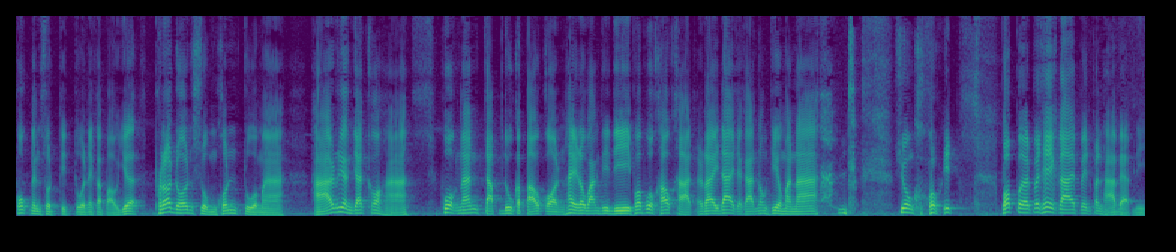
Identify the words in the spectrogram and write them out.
พกเงินสดติดตัวในกระเป๋าเยอะ เพราะโดนสุ่มค้นตัวมา หาเรื่องยัดข้อหา พวกนั้นจับดูกระเป๋าก่อนให้ระวังดีๆ เพราะพวกเขาขาดรายได้จากการท่องเที่ยวมานานช่วงโควิดพอเปิดประเทศกลายเป็นปัญหาแบบนี้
